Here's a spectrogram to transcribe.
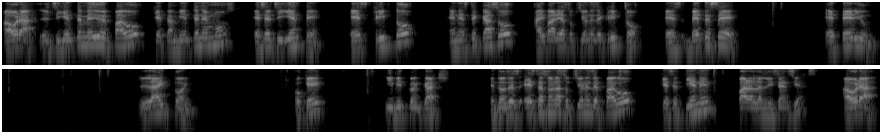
Ahora, el siguiente medio de pago que también tenemos es el siguiente. Es cripto. En este caso, hay varias opciones de cripto. Es BTC, Ethereum, Litecoin, ¿ok? Y Bitcoin Cash. Entonces, estas son las opciones de pago que se tienen para las licencias. Ahora,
